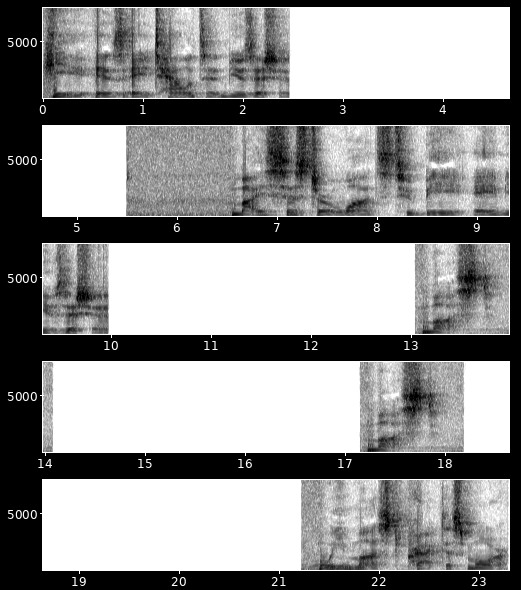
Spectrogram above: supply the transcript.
He is a talented musician. My sister wants to be a musician. Must. Must. We must practice more.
